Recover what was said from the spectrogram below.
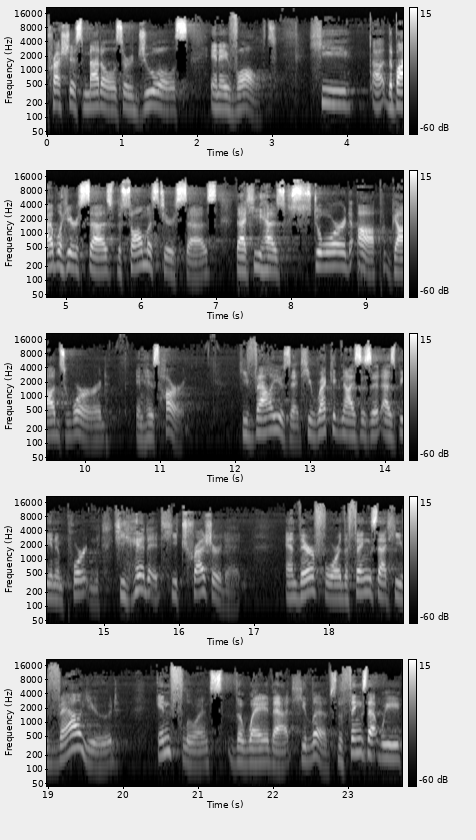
precious metals or jewels in a vault. He uh, the Bible here says, the psalmist here says, that he has stored up God's word in his heart. He values it, he recognizes it as being important. He hid it, he treasured it. And therefore, the things that he valued influence the way that he lives. The things that we,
